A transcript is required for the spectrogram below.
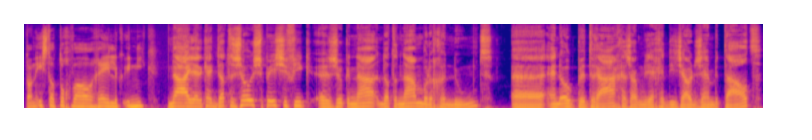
dan is dat toch wel redelijk uniek. Nou ja, kijk, dat er zo specifiek uh, zulke na dat de namen worden genoemd uh, en ook bedragen, zou ik maar zeggen, die zouden zijn betaald.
